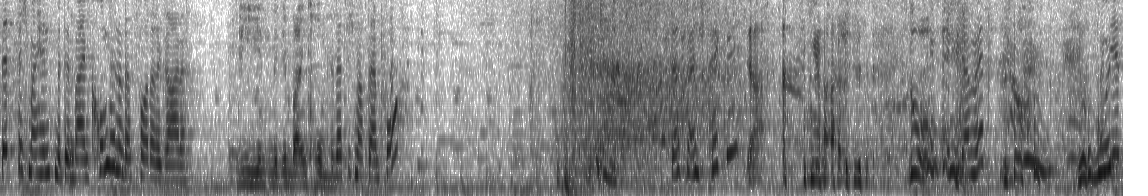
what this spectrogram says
setz dich mal hinten mit den Beinen krumm hin und das vordere gerade. Wie mit dem Bein krumm. Setz dich mal auf deinen Po. Das beim Strecken. Ja. ja. So, den wieder mit. so, so Und gut. jetzt,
